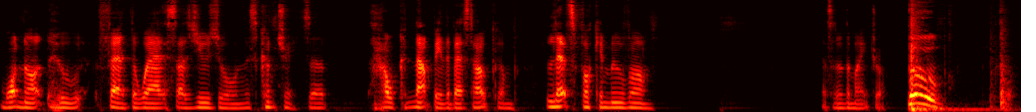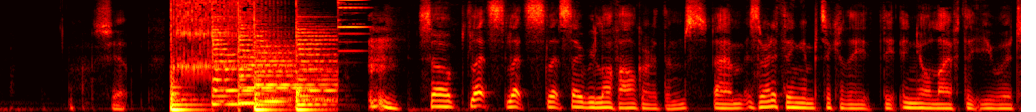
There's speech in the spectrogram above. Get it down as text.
whatnot who fared the worst as usual in this country. So how can that be the best outcome? Let's fucking move on. That's another mic drop. Boom. Shit. so let's let's let's say we love algorithms. Um, is there anything in particular that in your life that you would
